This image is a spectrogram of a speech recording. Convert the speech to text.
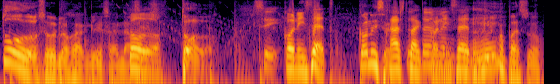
Todo sobre los ganglios hablamos. Todo. Todo. Con Iset. Con ese. Hashtag Totalmente. con Iset. ¿Qué nos pasó?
